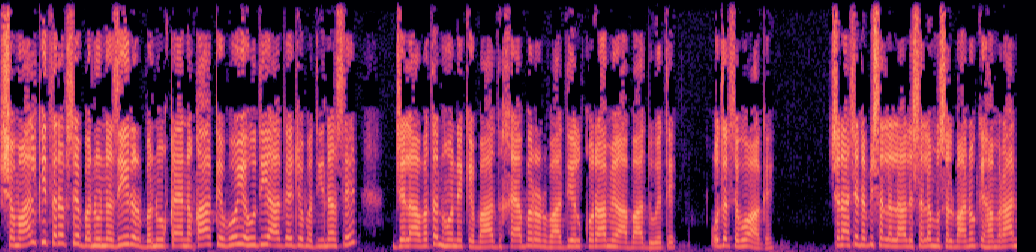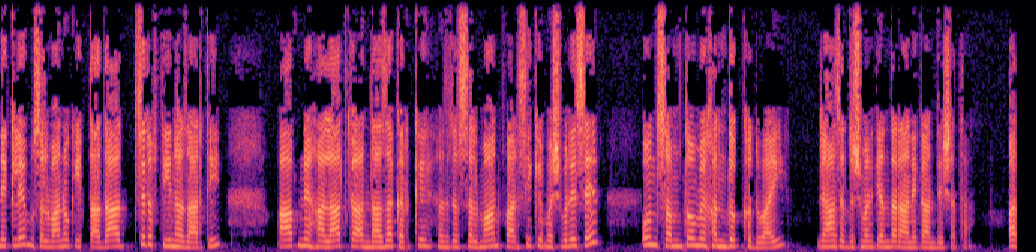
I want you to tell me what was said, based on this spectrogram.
شمال کی طرف سے بنو نذیر اور بنو قینقا کے وہ یہودی آ گئے جو مدینہ سے جلا وطن ہونے کے بعد خیبر اور وادی القرا میں آباد ہوئے تھے۔ ادھر سے وہ آ گئے۔ چنانچہ نبی صلی اللہ علیہ وسلم مسلمانوں کے ہمراہ نکلے۔ مسلمانوں کی تعداد صرف تین ہزار تھی۔ آپ نے حالات کا اندازہ کر کے حضرت سلمان فارسی کے مشورے سے ان سمتوں میں خندق کھدوائی، جہاں سے دشمن کے اندر آنے کا اندیشہ تھا۔ اور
